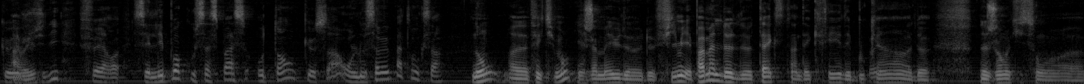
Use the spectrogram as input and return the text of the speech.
Que Ah je oui. suis dit, faire, c'est l'époque où ça se passe autant que ça, on ne le savait pas tant que ça. Non, euh, effectivement, il n'y a jamais eu de, de film. Il y a pas mal de, de textes, hein, d'écrits, des bouquins de, de gens qui, sont, euh,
